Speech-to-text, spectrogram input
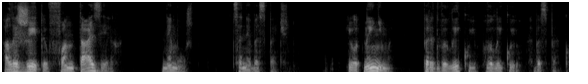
але жити в фантазіях не можна. Це небезпечно. І от нині ми перед великою, великою небезпекою.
